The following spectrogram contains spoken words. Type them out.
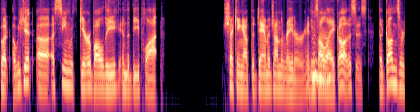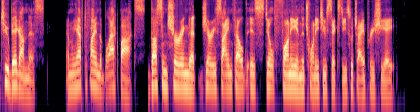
But uh, we get uh, a scene with Garibaldi in the B plot checking out the damage on the Raider. And he's all Mhm. like, oh, this is the guns are too big on this. And we have to find the black box, thus ensuring that Jerry Seinfeld is still funny in the 2260s, which I appreciate.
